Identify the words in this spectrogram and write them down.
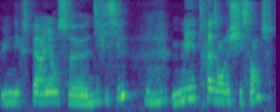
une expérience difficile, mhm. mais très enrichissante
